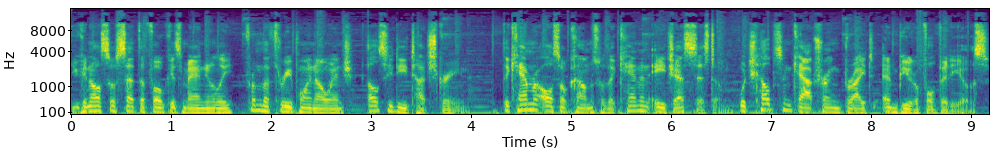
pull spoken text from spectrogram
You can also set the focus manually from the 3.0-inch LCD touchscreen. The camera also comes with a Canon HS system, which helps in capturing bright and beautiful videos.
